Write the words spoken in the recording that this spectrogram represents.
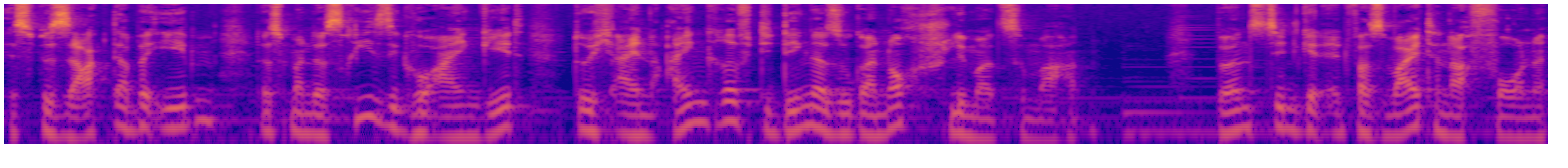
Es besagt aber eben, dass man das Risiko eingeht, durch einen Eingriff die Dinge sogar noch schlimmer zu machen. Bernstein geht etwas weiter nach vorne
